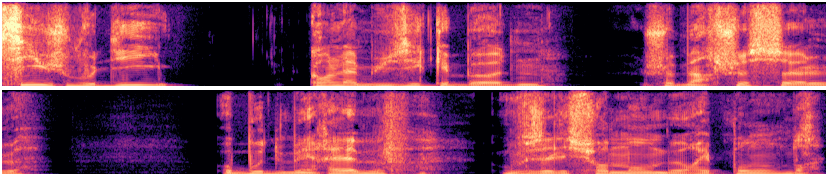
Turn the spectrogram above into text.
Si je vous dis, quand la musique est bonne, je marche seul, au bout de mes rêves, vous allez sûrement me répondre,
